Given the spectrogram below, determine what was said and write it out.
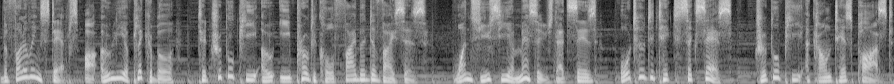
The following steps are only applicable to Triple PoE protocol fiber devices. Once you see a message that says Auto-detect success, Triple P account test passed,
